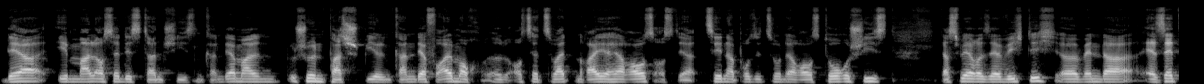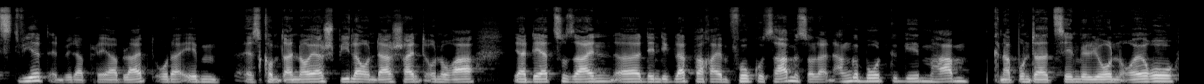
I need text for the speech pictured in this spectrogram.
der eben mal aus der Distanz schießen kann, der mal einen schönen Pass spielen kann, der vor allem auch äh, aus der zweiten Reihe heraus, aus der Zehnerposition heraus Tore schießt. Das wäre sehr wichtig, äh, wenn da ersetzt wird, entweder Player bleibt oder eben es kommt ein neuer Spieler und da scheint Honorar ja der zu sein, äh, den die Gladbacher im Fokus haben. Es soll ein Angebot gegeben haben, knapp unter 10 Millionen Euro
